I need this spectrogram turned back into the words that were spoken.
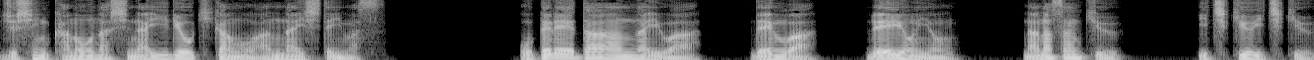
受診可能な市内医療機関を案内しています。オペレーター案内は、電話044-739-1919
